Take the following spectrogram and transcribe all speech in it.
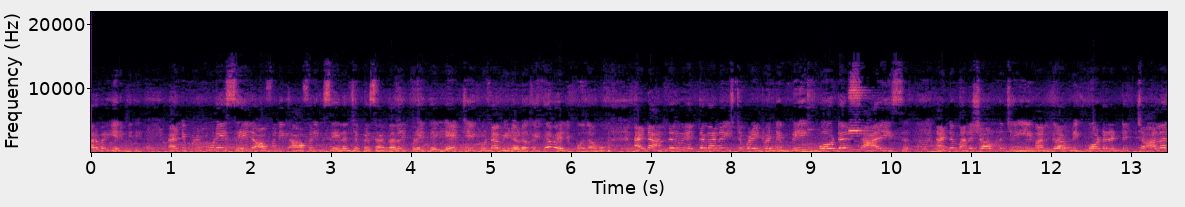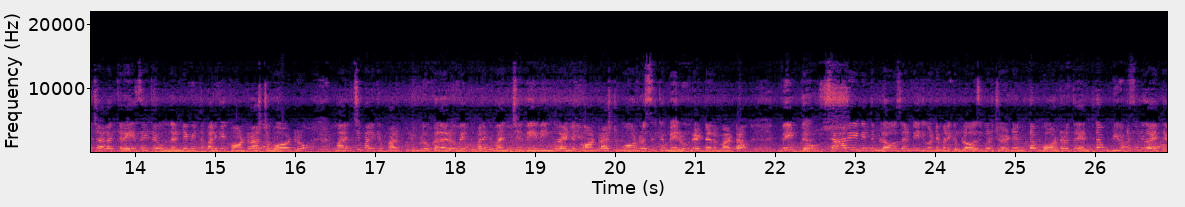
అరవై ఎనిమిది. అండ్ ఇప్పుడు two days sale offering offering sale అని చెప్పేసాం కదా ఇప్పుడైతే లేట్ చేయకుండా వీడియోలోకి అయితే వెళ్ళిపోదాము. అండ్ అందరూ ఎంతగానో ఇష్టపడేటువంటి బిగ్ బోర్డర్ సారీస్ అండ్ మన షాప్ నుంచి ఈ వన్ గ్రామ్ బిగ్ బార్డర్ అంటే చాలా చాలా క్రేజ్ అయితే ఉందండి. విత్ మనకి కాంట్రాస్ట్ బార్డర్ మంచి మనకి పర్పుల్ బ్లూ కలర్ విత్ మనకి మంచి వీవింగ్ అండ్ కాంట్రాస్ట్ బార్డర్స్కి మెరూన్ రెడ్ అనమాట విత్ సారీ విత్ బ్లౌజ్ అండి. ఇదిగోండి మనకి బ్లౌజ్ కూడా చూడండి. ఎంత బార్డర్తో ఎంత బ్యూటిఫుల్గా అయితే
